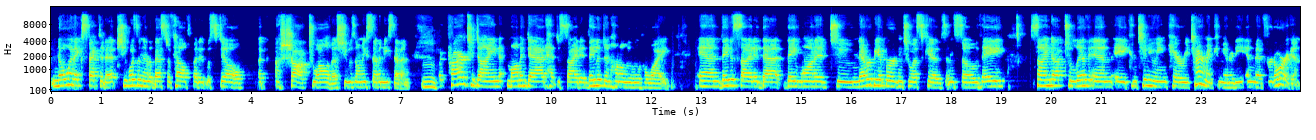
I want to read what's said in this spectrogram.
no one expected it. She wasn't in the best of health, but it was still a, a shock to all of us. She was only 77. Mm, But prior to dying, mom and dad had decided they lived in Honolulu, Hawaii. And they decided that they wanted to never be a burden to us kids. And so they signed up to live in a continuing care retirement community in Medford, Oregon.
